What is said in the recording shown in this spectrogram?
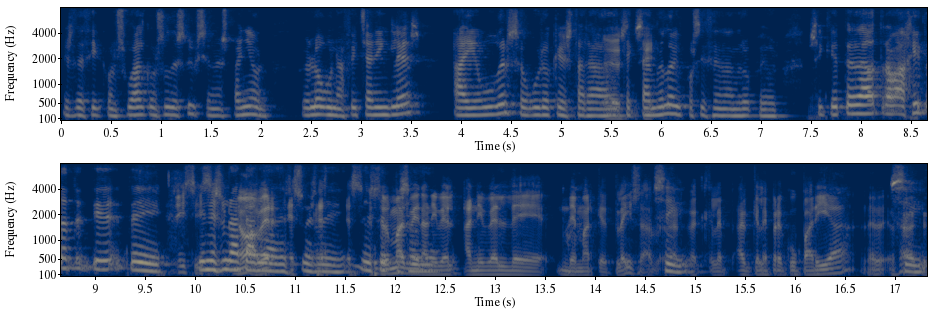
es decir, con su alt, con su descripción en español, pero luego una fecha en inglés, ahí Google seguro que estará detectándolo y posicionándolo peor. Así que te dado trabajito, te, tienes una tarea después de, Eso es más bien a nivel, a nivel de, marketplace. Al, que le, preocuparía, eh, o sea, que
